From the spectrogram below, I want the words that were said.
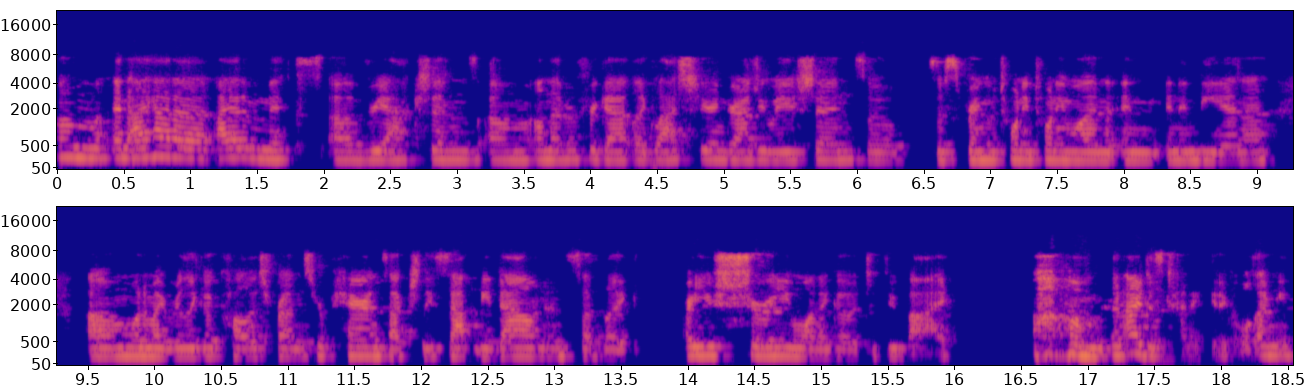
Um, and I had a I had a mix of reactions. Um, I'll never forget like last year in graduation, so so spring of 2021 in in Indiana um, one of my really good college friends, her parents actually sat me down and said, like, are you sure you want to go to Dubai? Um, and I just kind of giggled. I mean,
